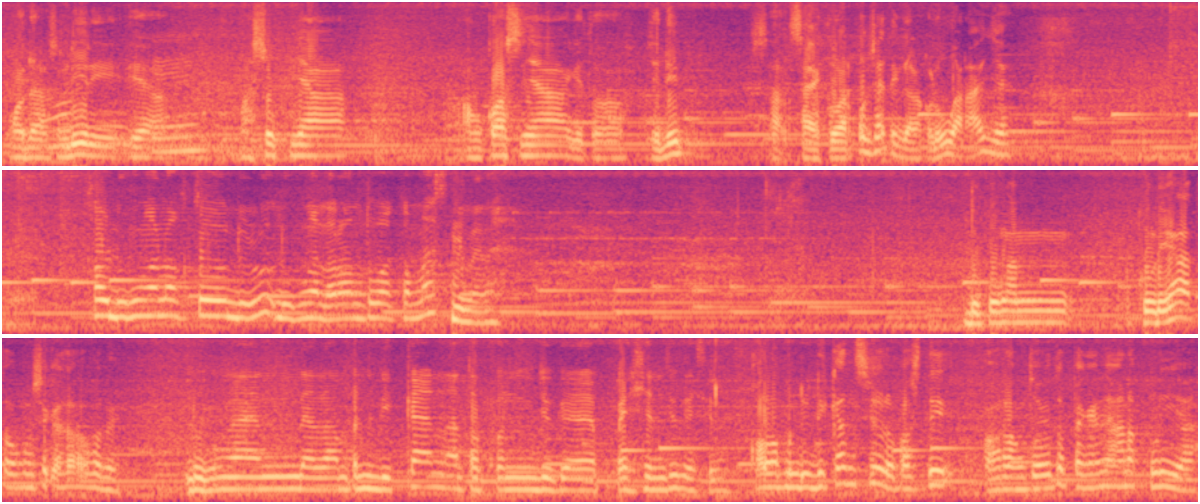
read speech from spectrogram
modal sendiri ya oke. masuknya ongkosnya gitu jadi sa- saya keluar pun saya tinggal keluar aja Kalau dukungan waktu dulu, dukungan orang tua ke Mas gimana? dukungan kuliah atau musik atau apa nih Dukungan dalam pendidikan ataupun juga passion juga sih Mas. kalau pendidikan sih udah pasti orang tua itu pengennya anak kuliah.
